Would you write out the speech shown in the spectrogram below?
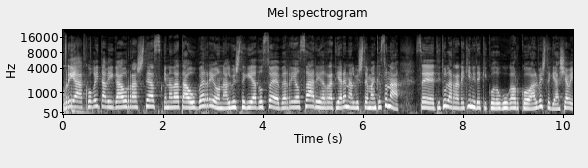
Urriak hogeita bi gaur asteazkena data hau berrion albistegia duzue berriozari erratiaren albiste mankezuna. Ze titularrarekin irekiko dugu gaurko albestegia, Xabi?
